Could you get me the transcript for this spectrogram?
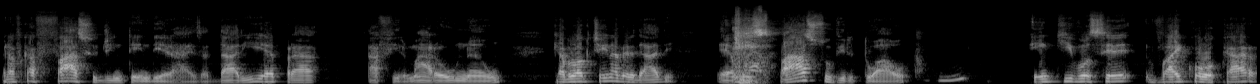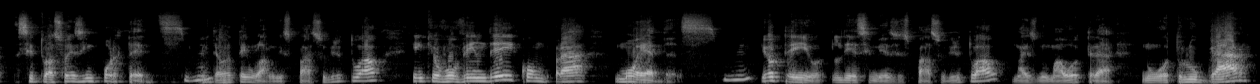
Para ficar fácil de entender, Raiza, daria para afirmar ou não que a blockchain, na verdade, é um espaço virtual uhum. em que você vai colocar situações importantes. Uhum. Então eu tenho lá um espaço virtual em que eu vou vender e comprar moedas. Uhum. Eu tenho nesse mesmo espaço virtual, mas numa outra, num outro lugar,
